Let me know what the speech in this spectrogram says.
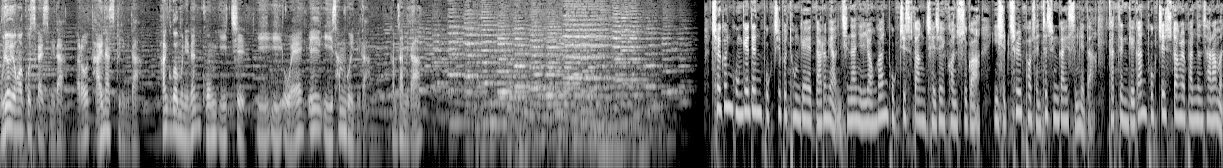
무료 영어 코스가 있습니다. 바로 다이나스픽입니다. 한국어 문의는 027-225-1239입니다. 감사합니다. 최근 공개된 복지부 통계에 따르면 지난 1년간 복지수당 제재 건수가 27% 증가했습니다. 같은 기간 복지수당을 받는 사람은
